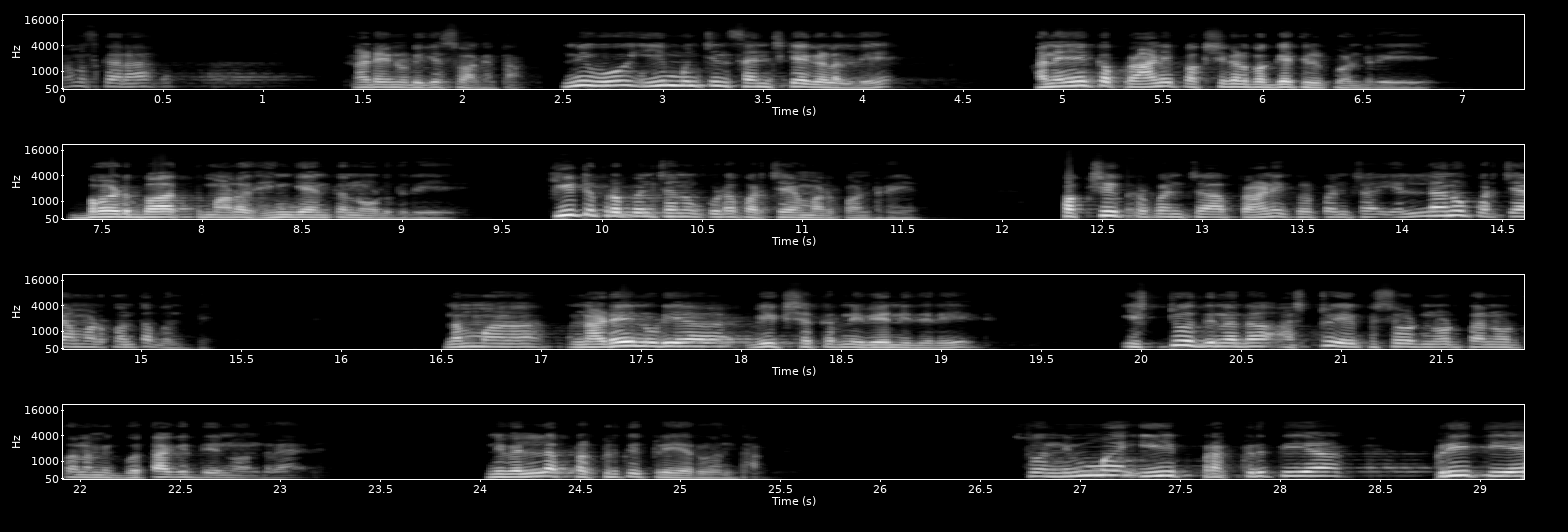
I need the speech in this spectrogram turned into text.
ನಮಸ್ಕಾರ. ನಡೆನುಡಿಗೆ ಸ್ವಾಗತ. ನೀವು ಈ ಮುಂಚಿನ ಸಂಚಿಕೆಗಳಲ್ಲಿ ಅನೇಕ ಪ್ರಾಣಿ ಪಕ್ಷಿಗಳ ಬಗ್ಗೆ ತಿಳ್ಕೊಂಡ್ರಿ. ಬರ್ಡ್ ಬಾತ್ ಮಾಡೋದು ಹಿಂಗೆ ಅಂತ ನೋಡಿದ್ರಿ. ಕೀಟ ಪ್ರಪಂಚನೂ ಕೂಡ ಪರಿಚಯ ಮಾಡ್ಕೊಂಡ್ರಿ. ಪಕ್ಷಿ ಪ್ರಪಂಚ, ಪ್ರಾಣಿ ಪ್ರಪಂಚ ಎಲ್ಲನೂ ಪರಿಚಯ ಮಾಡ್ಕೊತ ಬಂದ್ವಿ. ನಮ್ಮ ನಡೆನುಡಿಯ ವೀಕ್ಷಕರು ನೀವೇನಿದ್ದೀರಿ? ಇಷ್ಟು ದಿನದ ಅಷ್ಟು ಎಪಿಸೋಡ್ ನೋಡ್ತಾ ನೋಡ್ತಾ ನಮಗೆ ಗೊತ್ತಾಗಿದ್ದೇನು ಅಂದ್ರೆ, ನೀವೆಲ್ಲ ಪ್ರಕೃತಿ ಪ್ರಿಯರು ಅಂತ. ಸೊ ನಿಮ್ಮ ಈ ಪ್ರಕೃತಿಯ ಪ್ರೀತಿಯೇ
